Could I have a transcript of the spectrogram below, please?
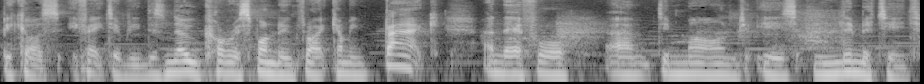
because effectively there's no corresponding flight coming back and therefore um, demand is limited.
